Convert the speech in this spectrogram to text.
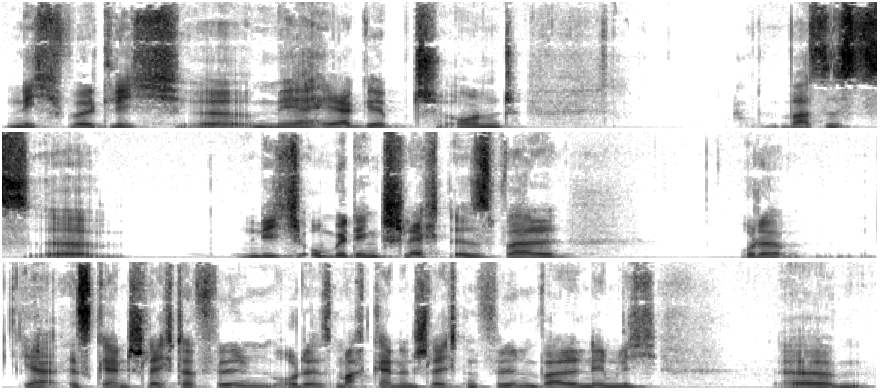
nicht wirklich äh, mehr hergibt und was es äh, nicht unbedingt schlecht ist, weil oder ja, ist kein schlechter Film oder es macht keinen schlechten Film, weil nämlich ähm,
